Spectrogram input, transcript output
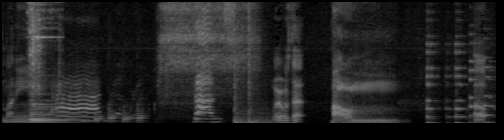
money. dance, Where was that? Oh.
